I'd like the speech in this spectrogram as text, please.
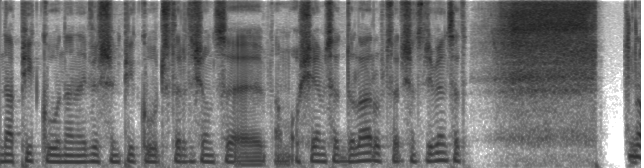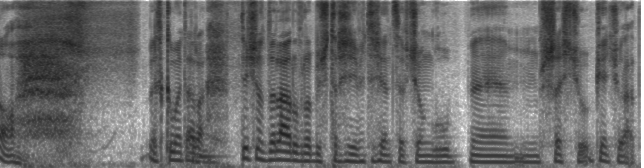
na piku, na najwyższym piku 4800 dolarów, 4900, no, bez komentarza. 1000 dolarów robisz 49 tysięcy w ciągu 6, 5 lat.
